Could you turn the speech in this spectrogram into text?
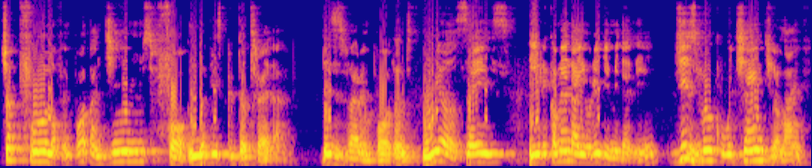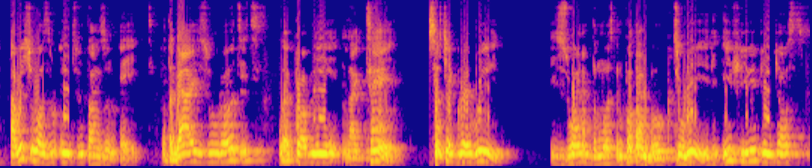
Chock full of important gems for novice crypto trader. This is very important. Will says he recommends that you read immediately. This book will change your life. I wish it was in 2008, but the guys who wrote it were probably like 10. Such a great read. It's one of the most important books to read if you even just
